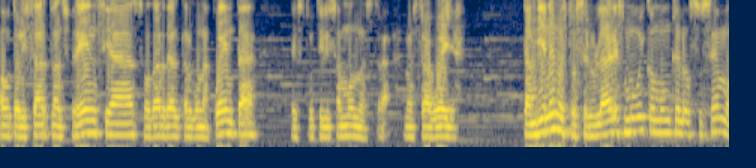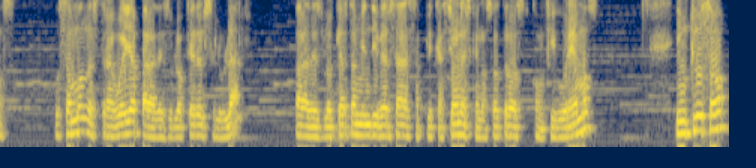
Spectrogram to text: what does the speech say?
autorizar transferencias o dar de alta alguna cuenta, este, utilizamos nuestra, nuestra huella. También en nuestro celular es muy común que los usemos. Usamos nuestra huella para desbloquear el celular, para desbloquear también diversas aplicaciones que nosotros configuremos. Incluso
